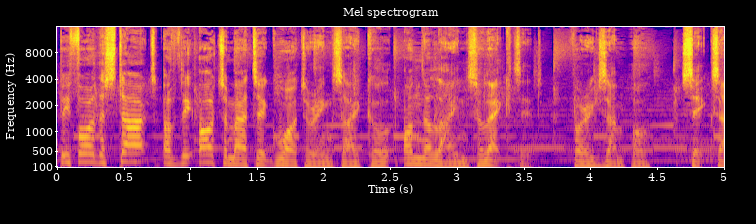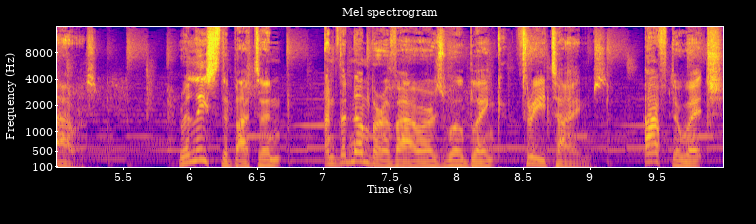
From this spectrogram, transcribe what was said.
before the start of the automatic watering cycle on the line selected, for example, 6 hours. Release the button and the number of hours will blink three times, after which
